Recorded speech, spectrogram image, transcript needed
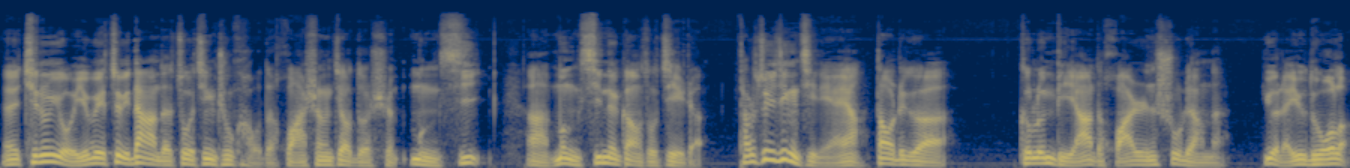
呃，其中有一位最大的做进出口的华商，叫做是孟西啊。孟西呢告诉记者，他说最近几年呀，到这个哥伦比亚的华人数量呢越来越多了。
